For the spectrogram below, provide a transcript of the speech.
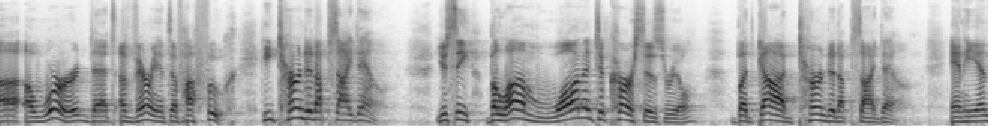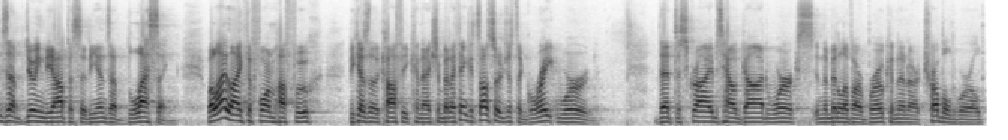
uh, a word that's a variant of hafuch. He turned it upside down. You see, Balaam wanted to curse Israel, but God turned it upside down. And he ends up doing the opposite. He ends up blessing. Well, I like the form hafuch because of the coffee connection, but I think it's also just a great word that describes how God works in the middle of our broken and our troubled world,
